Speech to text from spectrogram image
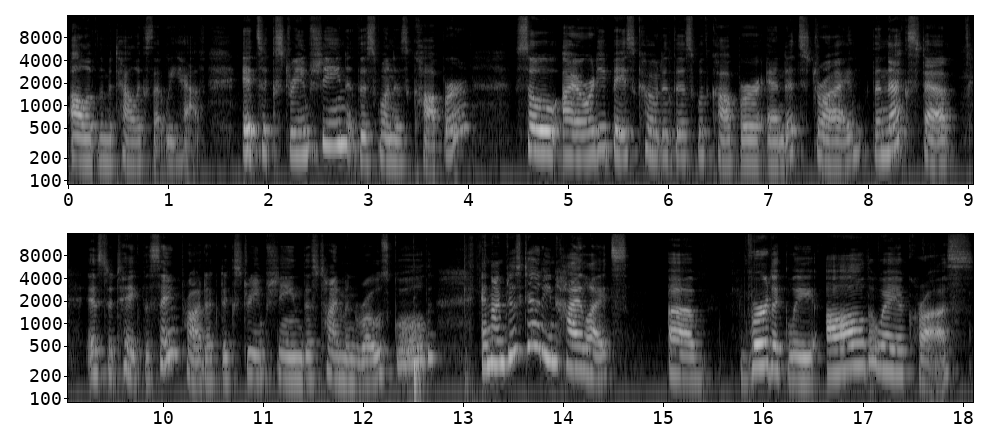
all of the metallics that we have. It's extreme sheen. This one is copper. So I already base coated this with copper and it's dry. The next step is to take the same product, Extreme Sheen, this time in rose gold, and I'm just adding highlights uh, vertically all the way across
